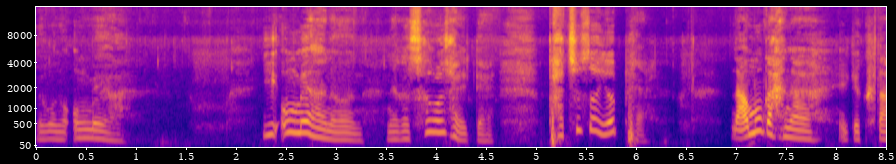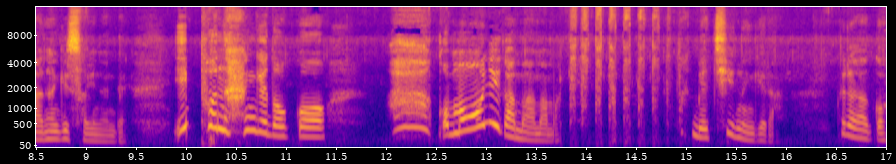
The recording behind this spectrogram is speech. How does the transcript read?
요거는 옥매화. 이 옥매화는 내가 서울 살 때 파출소 옆에 나무가 하나 이렇게 크다란 게 서 있는데 잎은 한 개도 없고 아 꽃몽오니가 막막 타타타타타타타 맺혀 있는 기라. 그래갖고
